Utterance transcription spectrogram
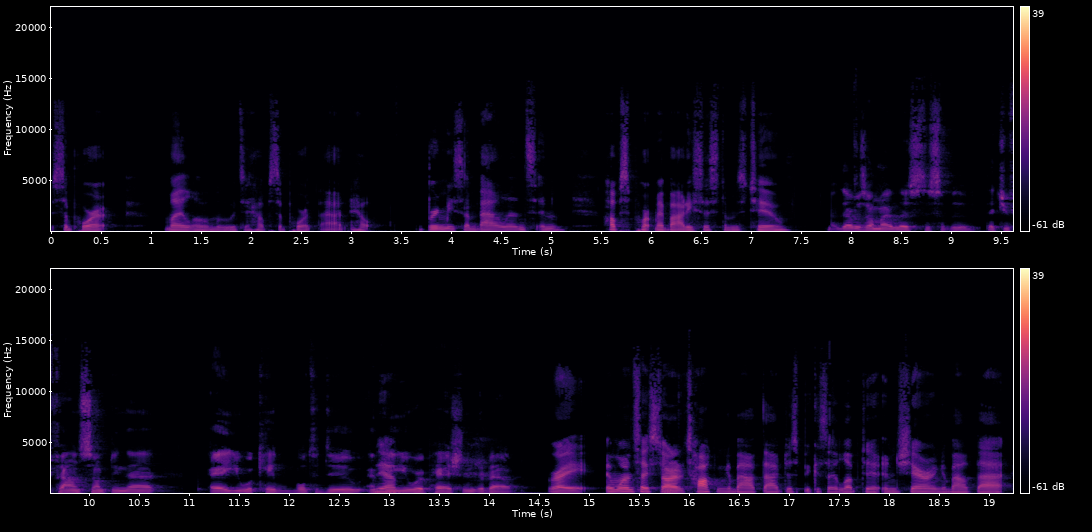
support my low moods. It helped support that, help bring me some balance, and help support my body systems too. That was on my list. That you found something that a you were capable to do, and Yeah. b you were passionate about. Right. And once I started talking about that, just because I loved it and sharing about that,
